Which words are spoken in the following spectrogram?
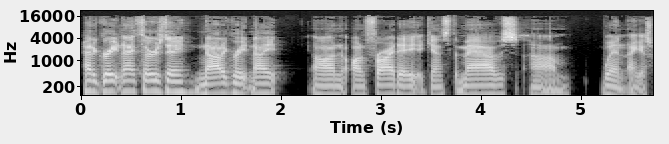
had a great night Thursday, not a great night on on Friday against the Mavs. Um, when I guess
